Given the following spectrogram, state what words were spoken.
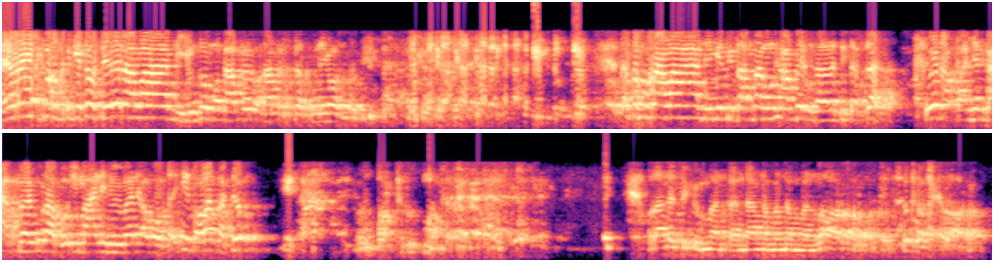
Ayo repot kita dhewe ra wani. Untung mau kafir ora kerja muni ngono. Tetep ora wani iki ditantang wong kafir misalnya dicerdas. Kowe nak panjen kabar ku ora mbok imani imani Allah. Saiki sholat kadung. Waduh. Lalu segeman bantang teman-teman loro, kayak loro.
